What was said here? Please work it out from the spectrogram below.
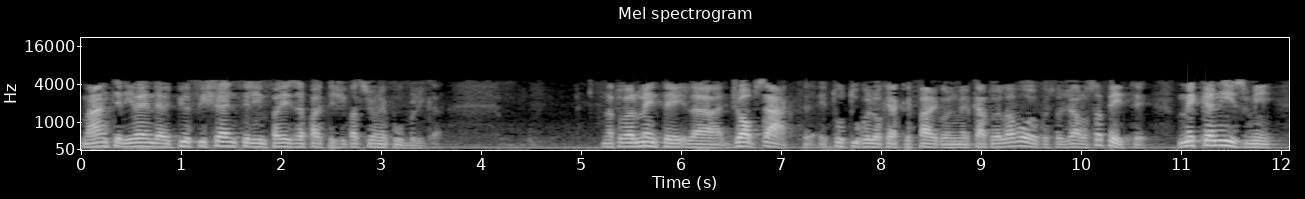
ma anche di rendere più efficienti le imprese a partecipazione pubblica. Naturalmente la Jobs Act e tutto quello che ha a che fare con il mercato del lavoro, questo già lo sapete, meccanismi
